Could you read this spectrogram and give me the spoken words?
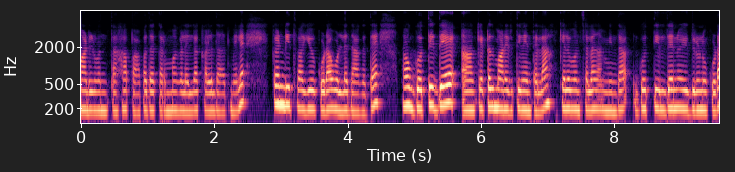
ಮಾಡಿರುವಂತಹ ಪಾಪದ ಕರ್ಮಗಳೆಲ್ಲ ಕಳೆದಾದ್ಮೇಲೆ ಖಂಡಿತವಾಗಿಯೂ ಕೂಡ ಒಳ್ಳೆಯದಾಗುತ್ತೆ ನಾವು ಗೊತ್ತಿದ್ದೇ ಕೆಟ್ಟದ್ದು ಮಾಡಿರ್ತೀವಿ ಅಂತೆಲ್ಲ ಕೆಲವೊಂದು ಸಲ ನಮ್ಮಿಂದ ಗೊತ್ತಿಲ್ಲದೇನೂ ಇದ್ರೂ ಕೂಡ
